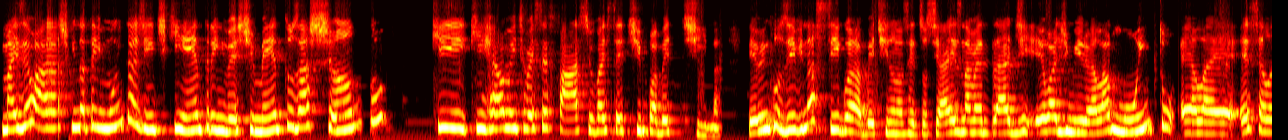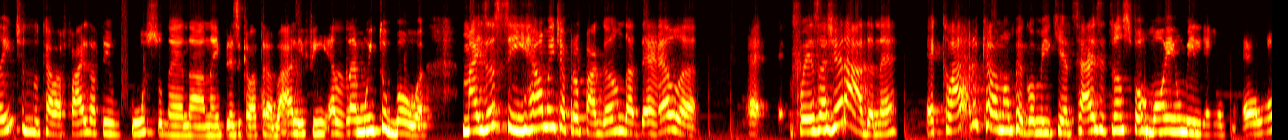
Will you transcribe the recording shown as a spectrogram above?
Mas eu acho que ainda tem muita gente que entra em investimentos achando que, que realmente vai ser fácil, vai ser tipo a Betina. Eu, inclusive, não sigo a Betina nas redes sociais. Na verdade, eu admiro ela muito. Ela é excelente no que ela faz. Ela tem um curso né, na, na empresa que ela trabalha. Enfim, ela é muito boa. Mas, assim, realmente a propaganda dela é, foi exagerada, né? É claro que ela não pegou R$ 1.500 e transformou em um milhão. Ela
